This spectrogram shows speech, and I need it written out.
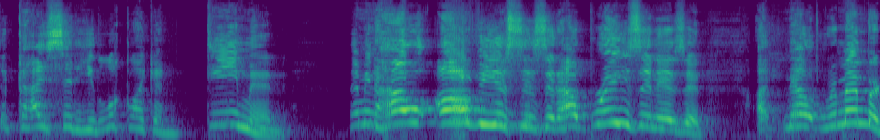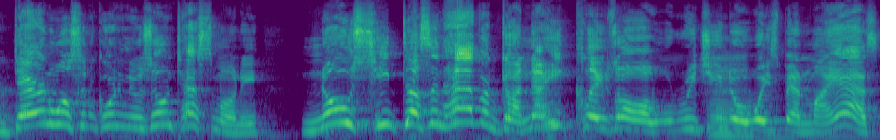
The guy said he looked like a demon. I mean, how obvious is it? How brazen is it? Uh, now, remember, Darren Wilson, according to his own testimony, knows he doesn't have a gun. Now, he claims, oh, reaching into a hmm. waistband, my ass.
